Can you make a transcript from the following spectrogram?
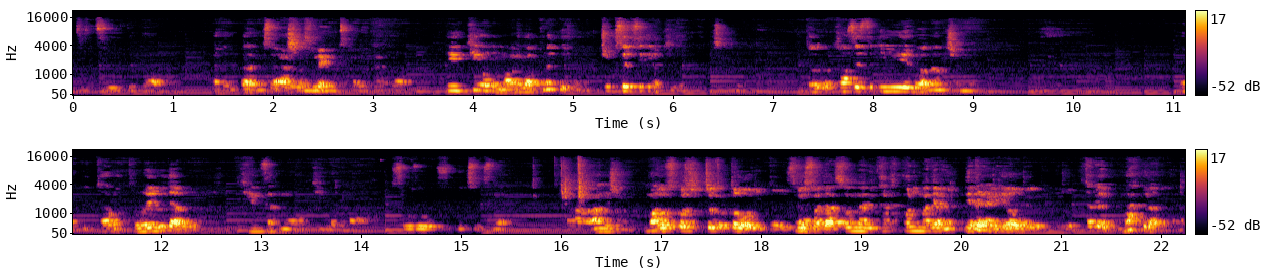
頭痛とか、なんか。足の疲れ方。っていうキーワードもあれば、これって直接的なキーワードなんですけど、例えば間接的に言えば何でしょうね。多分取れるであろう検索のキーワードが想像つくですね。あなんでしょう、まあ、もう少しちょっと遠いというか、まだそんなに肩こりまでは行ってないけど、例えば枕とか、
